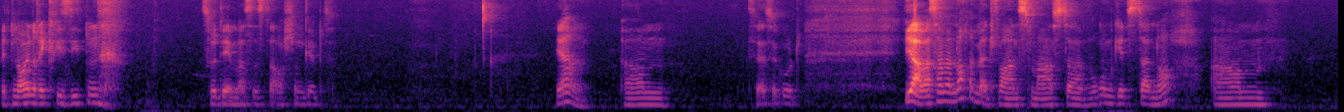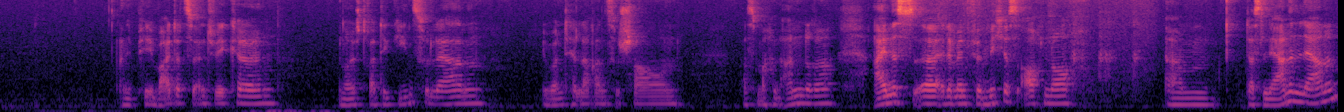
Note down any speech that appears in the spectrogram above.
mit neuen Requisiten zu dem, was es da auch schon gibt. Ja, ähm, sehr, sehr gut. Ja, was haben wir noch im Advanced Master? Worum geht es da noch? Ähm, NLP weiterzuentwickeln, neue Strategien zu lernen, über den Tellerrand zu schauen, was machen andere. Eines äh, Element für mich ist auch noch ähm, das Lernen lernen.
